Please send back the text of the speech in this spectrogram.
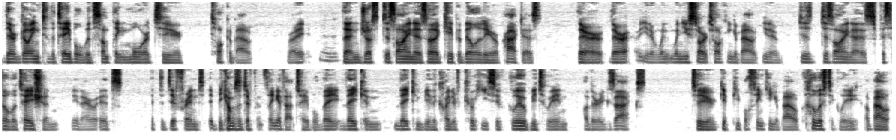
they're going to the table with something more to talk about, right? Mhm. Than just design as a capability or practice. They're they're you know when when you start talking about you know des- design as facilitation. You know, it's it's a different. It becomes a different thing at that table. They they can they can be the kind of cohesive glue between other execs to get people thinking about holistically about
